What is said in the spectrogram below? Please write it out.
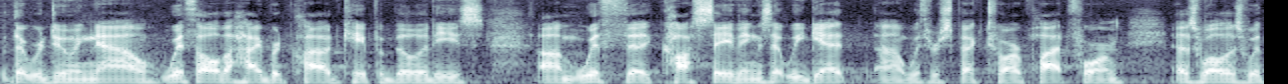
that we're doing now, with all the hybrid cloud capabilities, um, with the cost savings that we get uh, with respect to our platform, as well as with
